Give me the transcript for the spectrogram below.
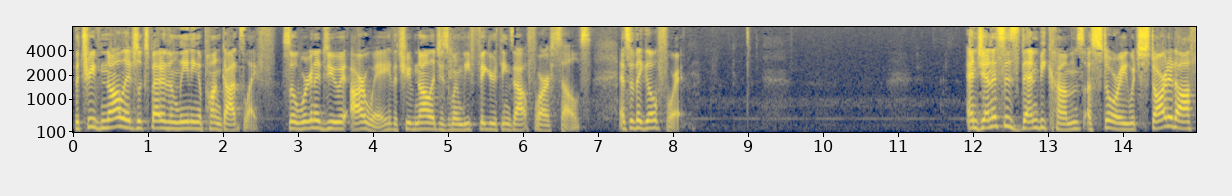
the tree of knowledge looks better than leaning upon God's life. So we're going to do it our way. The tree of knowledge is when we figure things out for ourselves. And so they go for it. And Genesis then becomes a story which started off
